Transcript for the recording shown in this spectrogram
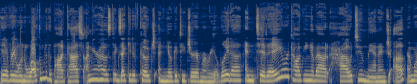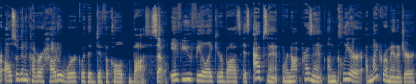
Hey everyone, welcome to the podcast. I'm your host, executive coach, and yoga teacher Maria Loida. And today we're talking about how to manage up, and we're also going to cover how to work with a difficult boss. So if you feel like your boss is absent or not present, unclear, a micromanager,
